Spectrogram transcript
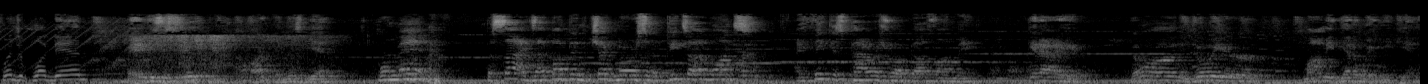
Twins are plugged in. Baby's asleep. How hard can this get? Poor man. Besides, I bumped into Chuck Norris at a Pizza Hut once. I think his powers rubbed off on me. Get out of here. Go on, enjoy your Mommy Getaway Weekend.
